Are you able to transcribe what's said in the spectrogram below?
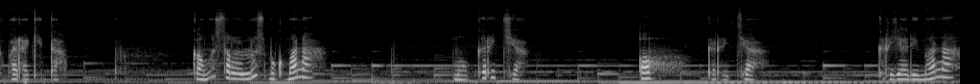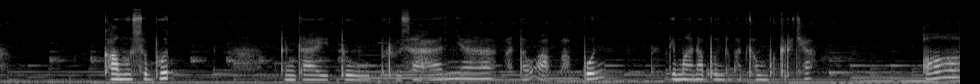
kepada kita. Kamu setelah lulus mau ke mana? Mau kerja. Oh, kerja. Kerja di mana? Kamu sebut entah itu perusahaannya atau apa pun, di mana pun tempat kamu bekerja. Oh,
